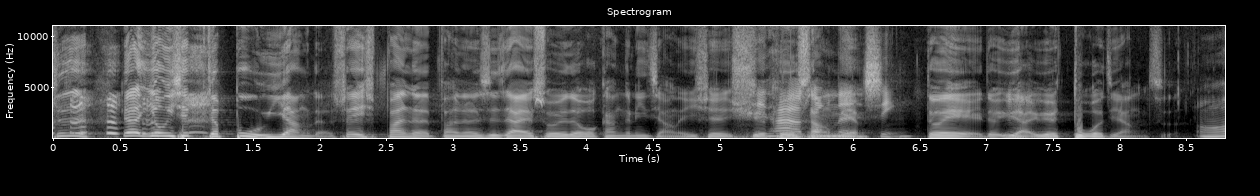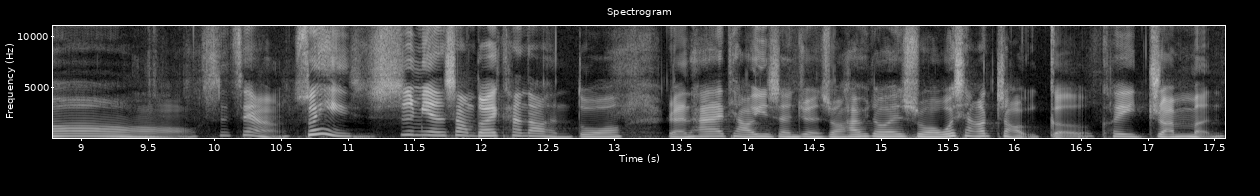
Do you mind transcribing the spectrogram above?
就是要用一些比较不一样的，所以反而反而是在所谓的我刚跟你讲的一些学科上面，对，就越来越多这样子。哦，是这样，所以市面上都会看到很多人他在挑益生菌的时候，他会都会说我想要找一个可以专门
